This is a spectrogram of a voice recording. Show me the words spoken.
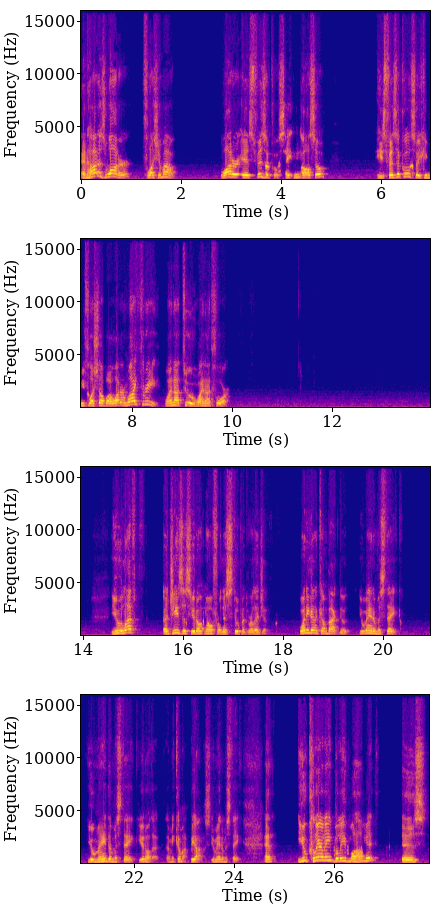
And how does water flush him out? Water is physical. Satan also, he's physical, so he can be flushed out by water. And why three? Why not two? Why not four? You left a Jesus you don't know for this stupid religion. When are you going to come back, dude? You made a mistake. You made a mistake. You know that. I mean, come on, be honest. You made a mistake. And you clearly believe Muhammad is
